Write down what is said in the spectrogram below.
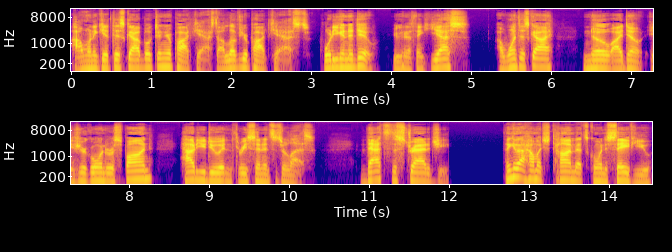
I want to get this guy booked on your podcast. I love your podcast. What are you going to do? You're going to think, yes, I want this guy. No, I don't. If you're going to respond, how do you do it in three sentences or less? That's the strategy. Think about how much time that's going to save you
